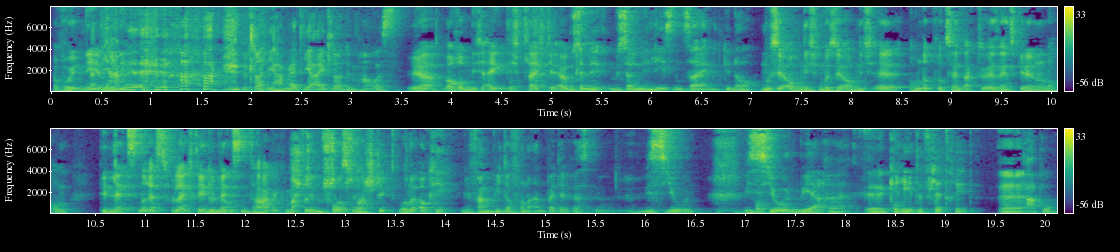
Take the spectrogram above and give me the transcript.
Obwohl, nee, die will haben ja, klar, die haben ja die iCloud im Haus. ja, warum nicht eigentlich gleich die Muss ja, nicht, muss ja nicht lesend sein, genau. Muss ja auch nicht, muss ja auch nicht äh, 100% aktuell sein. Es geht ja nur noch um Den letzten Rest vielleicht, den du Genau. letzten Tage gemacht hast, bevor es verstickt wurde. Okay, wir fangen wieder vorne an bei der Vision. Vision wäre äh, Geräte Flatrate, äh, Abo.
